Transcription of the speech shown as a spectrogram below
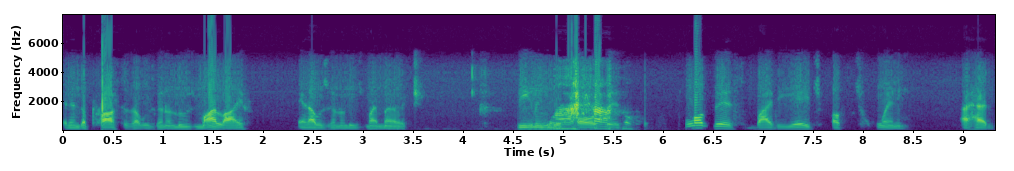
And in the process, I was going to lose my life and I was going to lose my marriage. Dealing wow. with all this, all this by the age of 20. I had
